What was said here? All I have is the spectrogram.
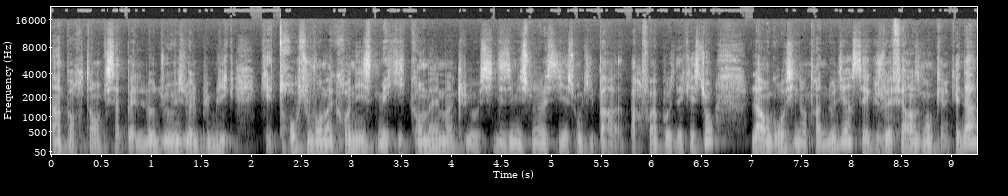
important qui s'appelle l'audiovisuel public, qui est trop souvent macroniste, mais qui quand même inclut aussi des émissions d'investigation qui parfois posent des questions. Là, en gros, ce qu'il est en train de nous dire, c'est que je vais faire un second quinquennat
